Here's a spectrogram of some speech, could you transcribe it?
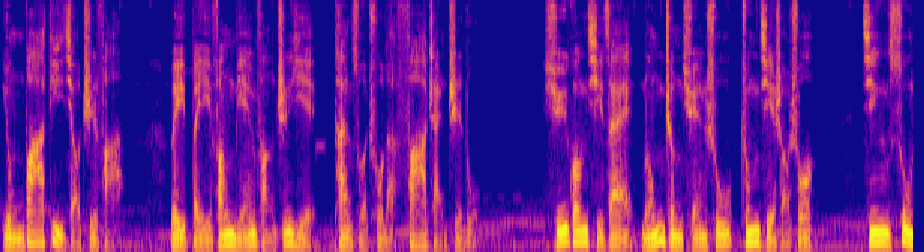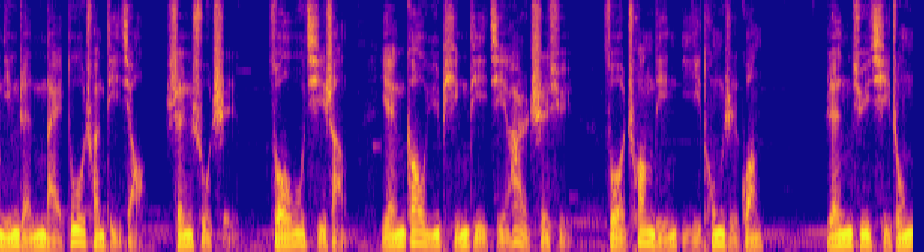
用挖地窖织法，为北方棉纺织业探索出了发展之路。徐光启在《农政全书》中介绍说：“今肃宁人乃多穿地窖，深数尺，左屋其上。”檐高于平地仅二尺许，做窗棂以通日光。人居其中，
